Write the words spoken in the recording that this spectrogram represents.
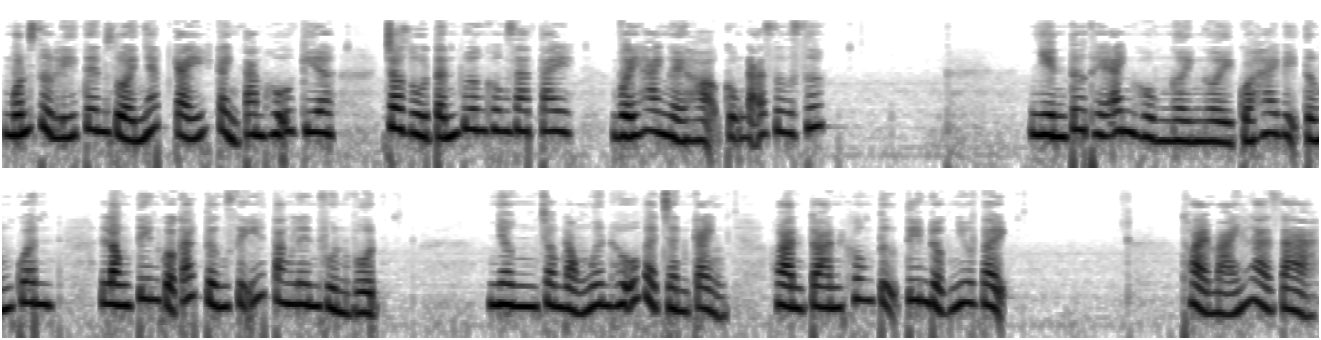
muốn xử lý tên rùa nhát cái cảnh tam hữu kia, cho dù Tấn Vương không ra tay, với hai người họ cũng đã dư sức. Nhìn tư thế anh hùng người người của hai vị tướng quân, lòng tin của các tướng sĩ tăng lên vùn vụt. Nhưng trong lòng Nguyên Hữu và Trần Cảnh hoàn toàn không tự tin được như vậy. Thoải mái là giả,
